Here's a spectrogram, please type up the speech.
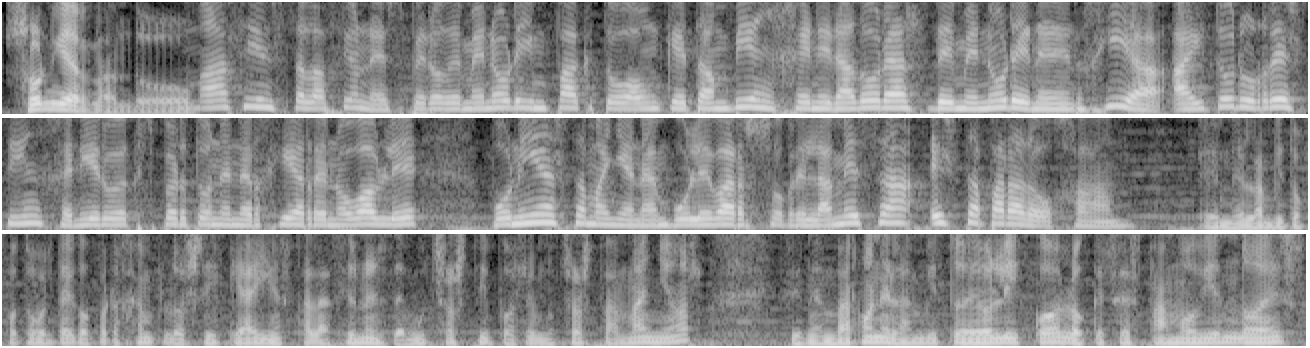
Sonia Hernando. Más instalaciones, pero de menor impacto, aunque también generadoras de menor energía. Aitor Urresti, ingeniero experto en energía renovable, ponía esta mañana en Boulevard sobre la mesa esta paradoja en el ámbito fotovoltaico, por ejemplo, sí que hay instalaciones de muchos tipos y muchos tamaños. Sin embargo, en el ámbito eólico lo que se está moviendo es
